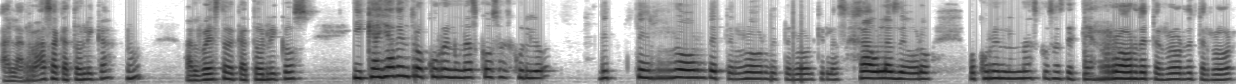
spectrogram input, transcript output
a la raza católica, ¿no? Al resto de católicos, y que allá adentro ocurren unas cosas, Julio, de terror, de terror, de terror, que las jaulas de oro ocurren unas cosas de terror, de terror, de terror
